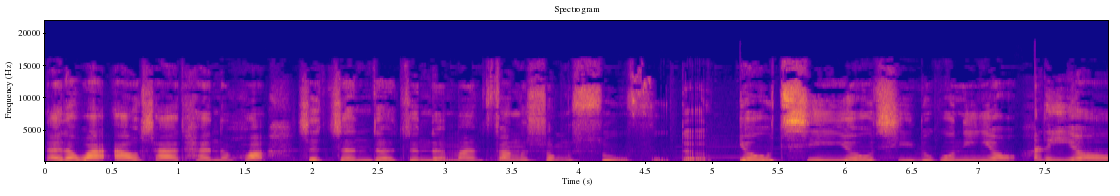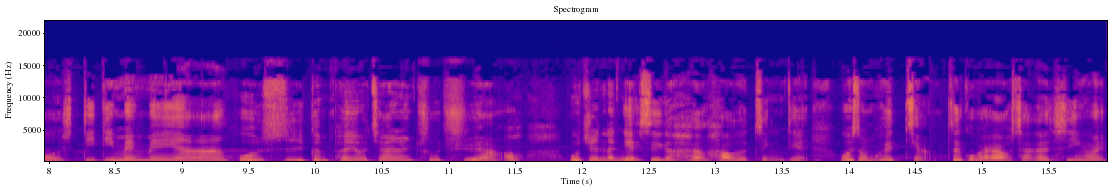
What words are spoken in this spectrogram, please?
来到外澳沙滩的话，是真的真的蛮放松舒服的。尤其尤其，如果你有家里有弟弟妹妹啊，或者是跟朋友家人出去啊，哦，我觉得那个也是一个很好的景点。为什么会讲这个外澳沙滩？是因为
